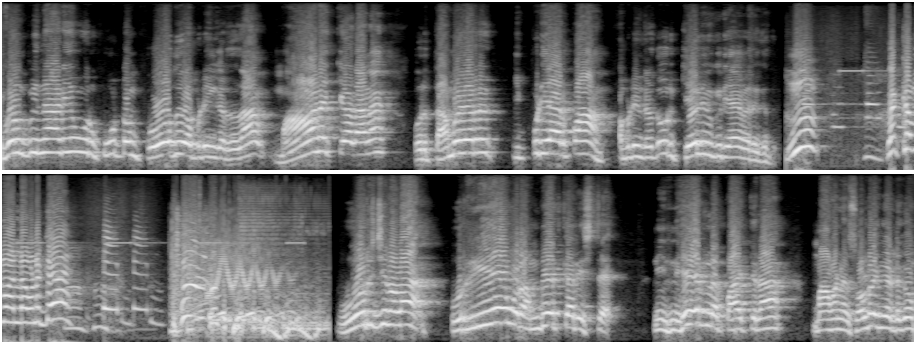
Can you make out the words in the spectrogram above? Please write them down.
இவன் பின்னாடியும் ஒரு கூட்டம் போகுது அப்படிங்கிறது தான் மானக்கேடான ஒரு தமிழர் இப்படியா இருப்பான் அப்படின்றது ஒரு கேள்விக்குறியாவே இருக்குது. வெக்கமா இல்ல உனக்கு? ஒரிஜினலா ஒரே ஒரு அம்பேத்கரிஸ்ட நீ நேர்ல பாத்தினா அவனை சொல்றேன் கேட்டுக்கோ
